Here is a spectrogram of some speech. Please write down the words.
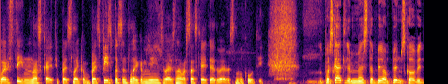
vairs tī neskaiti pēc, laikam, pēc 15, laikam, viņas vairs nevar saskaitīt vairs nu, kūtī. Par skaitļiem mēs te bijām pirms Covid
